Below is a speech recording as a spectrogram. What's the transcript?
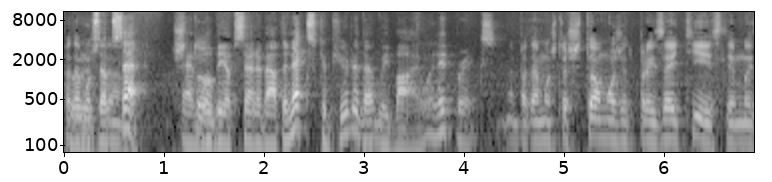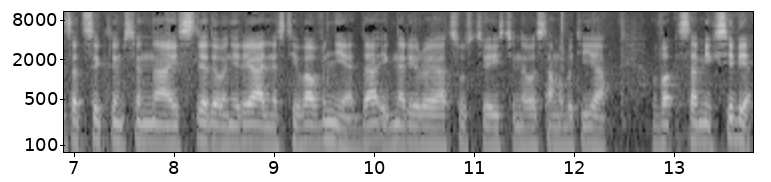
Потому who's что upset. And we'll be upset about the next computer that we buy when it breaks. Потому что что может произойти, если мы зациклимся на исследовании реальности вовне, да, игнорируя отсутствие истинного самобытия в самих себе?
